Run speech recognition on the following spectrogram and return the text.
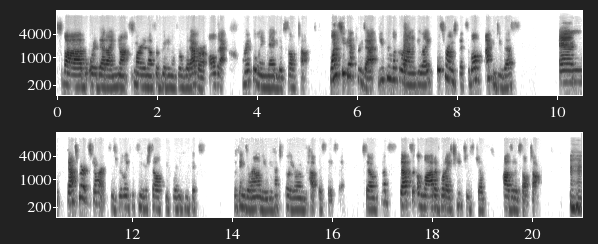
slob or that I'm not smart enough or good enough or whatever, all that crippling negative self talk. Once you get through that, you can look around and be like, this room's fixable. I can do this. And that's where it starts is really fixing yourself before you can fix the things around you. You have to fill your own cup, as they say. So that's that's a lot of what I teach is just positive self talk. hmm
